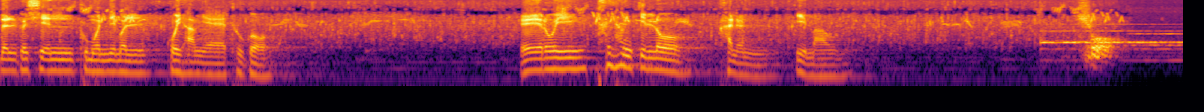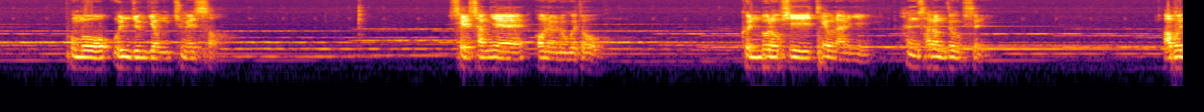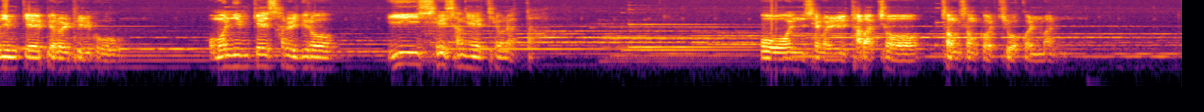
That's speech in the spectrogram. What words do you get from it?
늙으신 부모님을 고향에 두고 애로이 타향길로 가는 이 마음. 효 부모 은중경 중에서 세상에 어느 누구도 근본 없이 태어나니 한 사람도 없으니 아버님께 뼈를 빌고 어머님께 살을 빌어 이 세상에 태어났다. 온 생을 다 바쳐 정성껏 키웠건만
